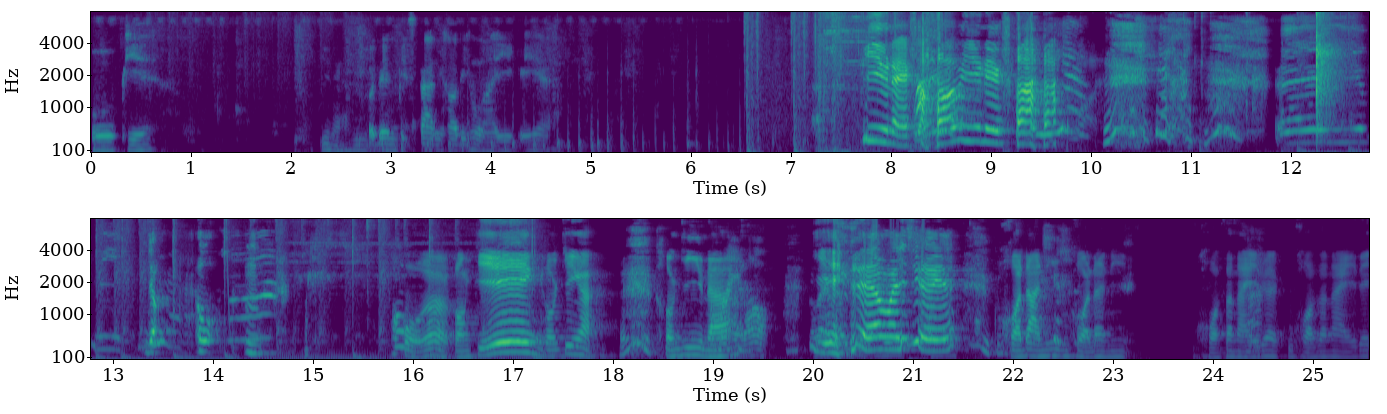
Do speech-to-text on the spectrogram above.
โอ้เพี้ย อยู่ไหนครับพี่โกลเด้นพิตันเข้าที่หัวอีกไอ้เหี้ยพี่อยู่ไหนครับพี่อยู่ไหนครับเอ้ยพี่เดี๋ยวโอ้อืมโอ้โหก็ของจริงของจริงอะ ของจริงอยู่นะไม่หรอกเย้ไม่เฉยกูขอด่านนี้กูขอด่านนี้กูขอสไนด์ด้วยกูขอสไนด์ได้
